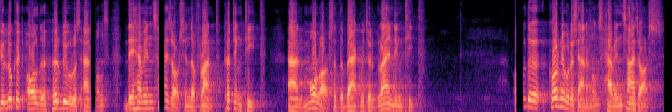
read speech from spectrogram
you look at all the herbivorous animals, they have incisors in the front, cutting teeth, and molars at the back, which are grinding teeth. All the carnivorous animals have incisors,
